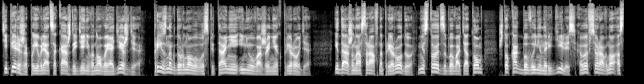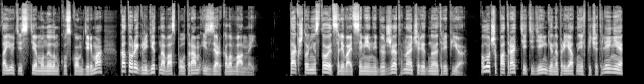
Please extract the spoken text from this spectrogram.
Теперь же появляться каждый день в новой одежде – признак дурного воспитания и неуважения к природе. И даже насрав на природу, не стоит забывать о том, что как бы вы ни нарядились, вы все равно остаетесь тем унылым куском дерьма, который глядит на вас по утрам из зеркала в ванной. Так что не стоит сливать семейный бюджет на очередное тряпье. Лучше потратьте эти деньги на приятные впечатления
